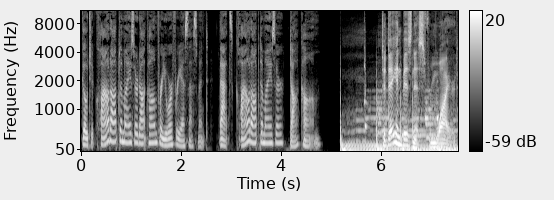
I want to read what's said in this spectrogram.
Go to cloudoptimizer.com for your free assessment. That's cloudoptimizer.com. Today in Business from Wired.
